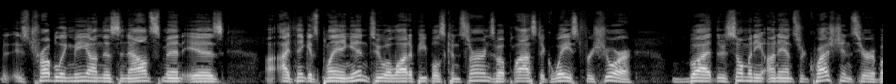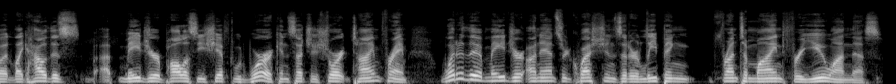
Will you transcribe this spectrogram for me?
is troubling me on this announcement is I think it's playing into a lot of people's concerns about plastic waste for sure. But there's so many unanswered questions here about like how this uh, major policy shift would work in such a short time frame. What are the major unanswered questions that are leaping front of mind for you on this?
